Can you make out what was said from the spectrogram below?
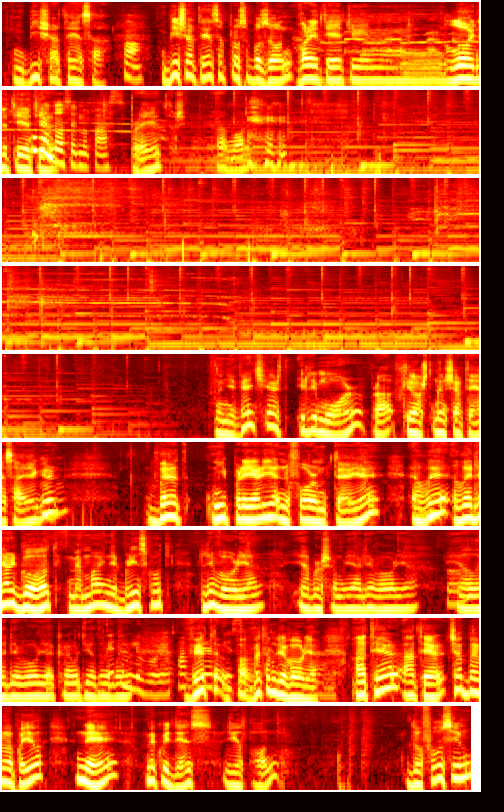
mbi shartesa. Po. Mbi shartesa presupozon varietetin, llojin e tij etj. Ku vendoset më pas? Prej tash. Ja, marrim. Në një vend që është i lëmuar, pra kjo është nënshartesa e egër, mm -hmm. bëhet një prerje në formë T-je dhe dhe largohet me majën e briskut levorja, ja për shembull ja levorja, po. ja dhe levorja, krahu tjetër vetëm po, levorja, pa vetëm pa, vetëm levorja. Atëherë, atëherë çfarë bëjmë apo jo? Ne me kujdes gjithmonë do fusim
